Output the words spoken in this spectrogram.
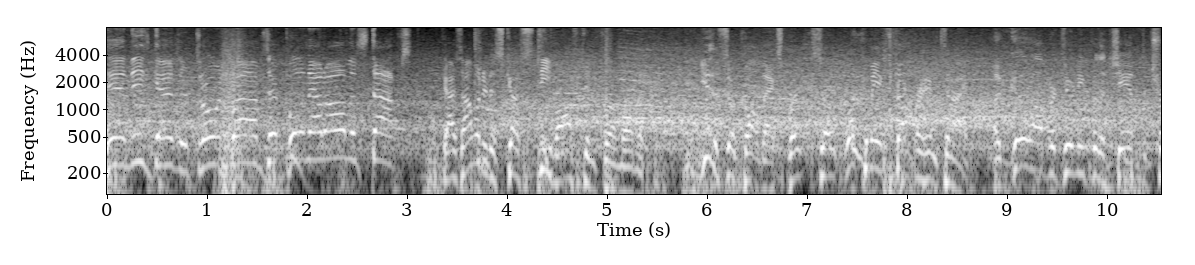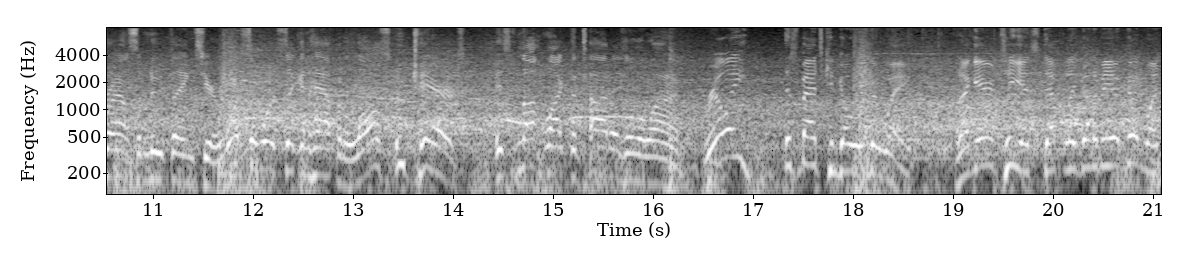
And these guys are throwing bombs. They're pulling out all the stops. Guys, I want to discuss Steve Austin for a moment. You're the so-called expert, so what can we expect from him tonight? A good opportunity for the champ to try out some new things here. What's the worst that can happen? A loss? Who cares? It's not like the title's on the line. Really? This match can go either way. But I guarantee you it's definitely going to be a good one.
